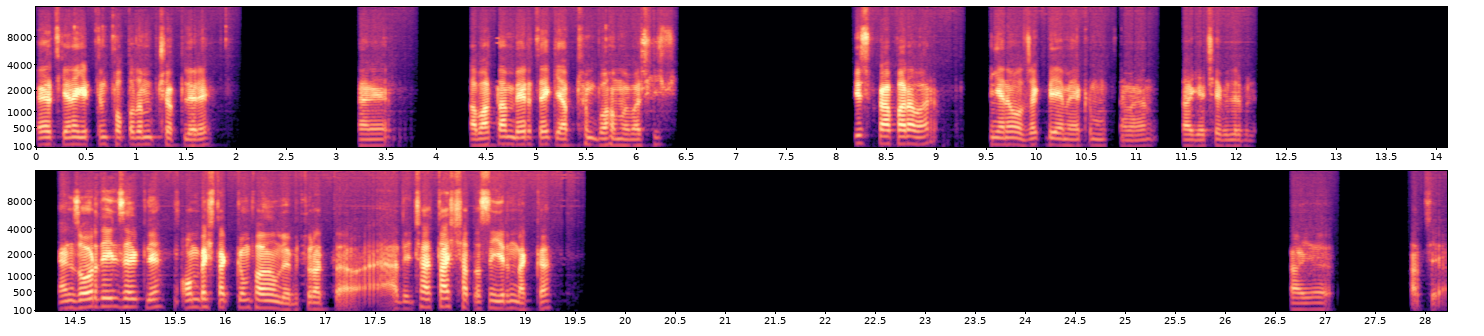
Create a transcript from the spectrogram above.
Evet gene gittim topladım çöpleri. Yani sabahtan beri tek yaptığım bu ama başka hiçbir şey. 100k para var. Yine olacak bir yemeğe yakın muhtemelen. Daha geçebilir bile. Yani zor değil zevkli. 15 dakikam falan oluyor bir tur hatta. Hadi taş çatlasın 20 dakika. Kayı at ya.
